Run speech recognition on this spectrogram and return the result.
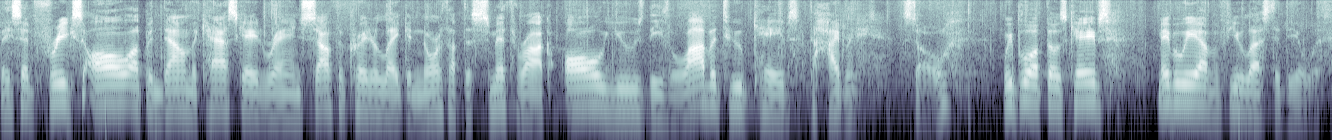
They said freaks all up and down the Cascade Range, south of Crater Lake and north up to Smith Rock, all used these lava tube caves to hibernate. So, we blow up those caves, maybe we have a few less to deal with.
